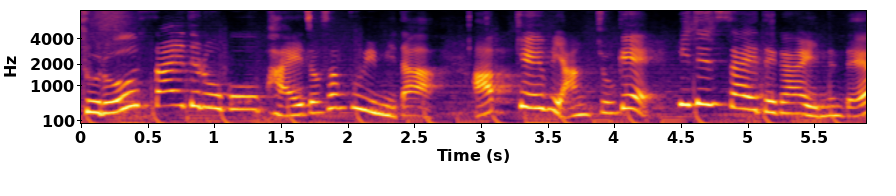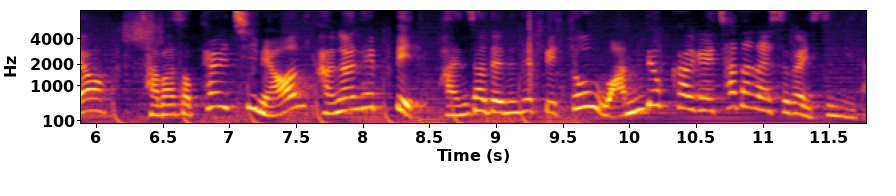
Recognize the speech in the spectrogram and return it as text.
두루 사이드 로고 바이저 상품입니다. 앞캡 양쪽에 히든 사이드가 있는데요. 잡아서 펼치면 강한 햇빛, 반사되는 햇빛도 완벽하게 차단할 수가 있습니다.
